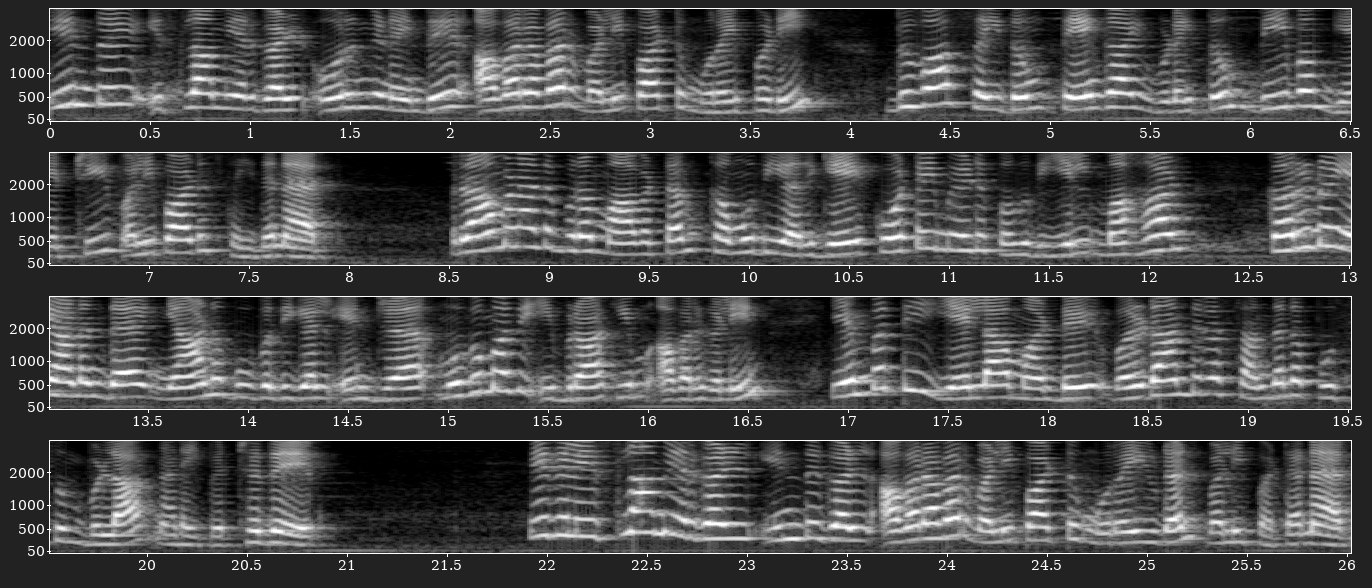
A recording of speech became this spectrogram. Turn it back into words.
இந்து இஸ்லாமியர்கள் ஒருங்கிணைந்து அவரவர் வழிபாட்டு முறைப்படி துவா செய்தும் தேங்காய் உடைத்தும் தீபம் ஏற்றி வழிபாடு செய்தனர். ராமநாதபுரம் மாவட்டம் கமுதி அருகே கோட்டைமேடு பகுதியில் மகான் கருணையானந்த ஞானபூபதிகள் என்ற முகமது இப்ராஹிம் அவர்களின் எண்பத்தி ஏழாம் ஆண்டு வருடாந்திர சந்தன பூசும் விழா நடைபெற்றது. இதில் இஸ்லாமியர்கள் இந்துக்கள் அவரவர் வழிபாட்டு முறையுடன் வழிபட்டனர்.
